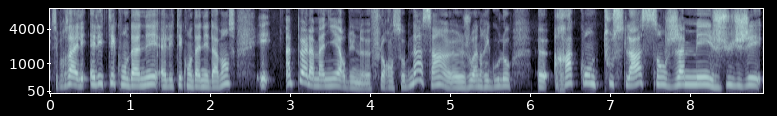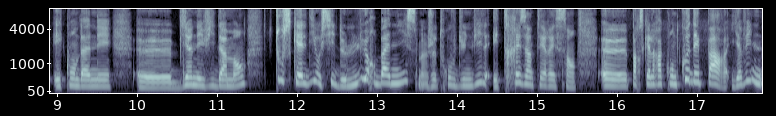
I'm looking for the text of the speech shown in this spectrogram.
c'est pour ça elle, elle était condamnée, elle était condamnée d'avance et un peu à la manière d'une Florence Aubenas, hein, euh, Joanne Rigoulot euh, raconte tout cela sans jamais juger et condamner, bien évidemment. Tout ce qu'elle dit aussi de l'urbanisme, je trouve, d'une ville est très intéressant Euh, parce qu'elle raconte qu'au départ, il y avait une,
